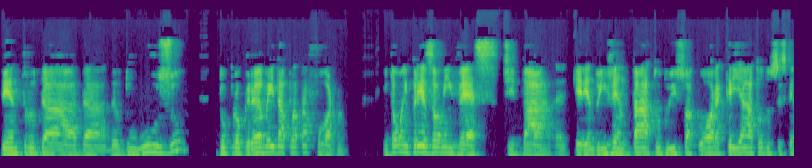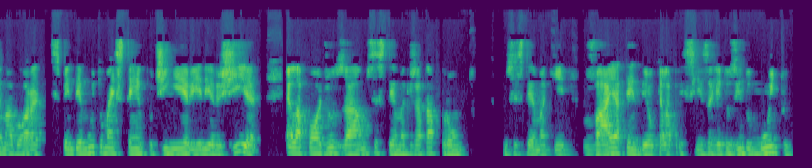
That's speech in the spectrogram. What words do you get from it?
dentro da, da, do uso do programa e da plataforma. Então, a empresa, ao invés de estar é, querendo inventar tudo isso agora, criar todo o sistema agora, despender muito mais tempo, dinheiro e energia, ela pode usar um sistema que já está pronto, um sistema que vai atender o que ela precisa, reduzindo muito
